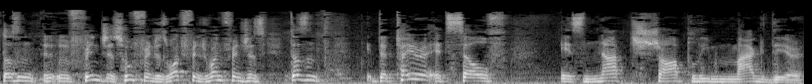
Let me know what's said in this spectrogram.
doesn't uh, fringes who fringes what fringe one fringes doesn't the Torah itself is not sharply magdir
